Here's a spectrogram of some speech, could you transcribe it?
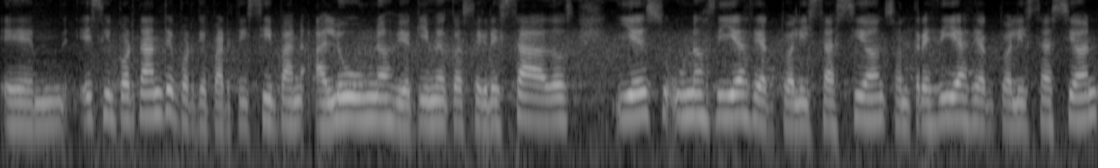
es importante porque participan alumnos, bioquímicos egresados y es unos días de actualización, son tres días de actualización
